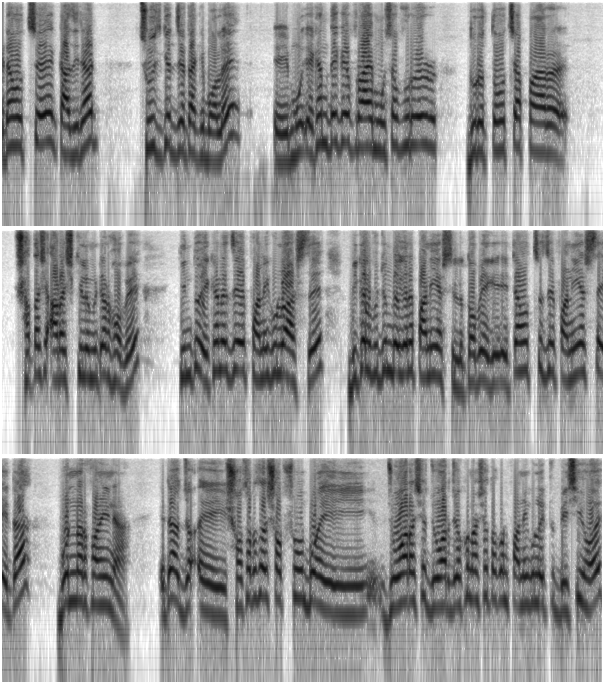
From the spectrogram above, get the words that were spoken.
এটা হচ্ছে কাজিরহাট সুইচ গেট যেটাকে বলে। এই এখান থেকে প্রায় মুসাফুরের দূরত্ব হচ্ছে আপনার সাতাশ আড়াইশ কিলোমিটার হবে। কিন্তু এখানে যে পানিগুলো আসছে, বিকাল পর্যন্ত এখানে পানি আসছিল। তবে এটা হচ্ছে যে পানি আসছে, এটা বন্যার পানি না। এটা এই সচরাচর সবসময় এই জোয়ার আসে, জোয়ার যখন আসে তখন পানিগুলো একটু বেশি হয়।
